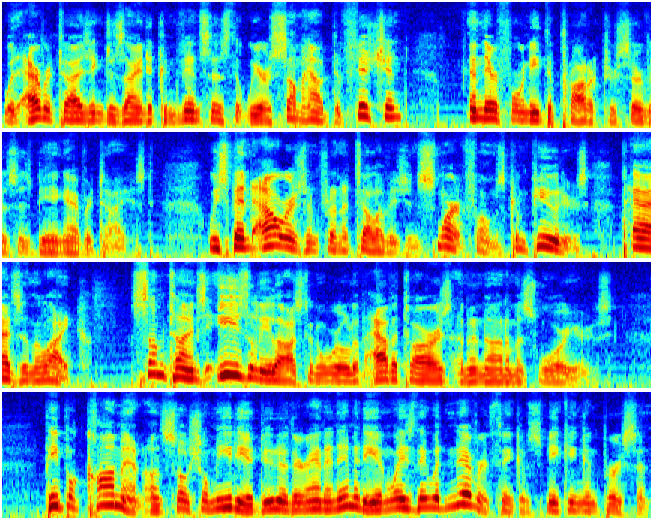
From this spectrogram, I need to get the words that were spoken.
with advertising designed to convince us that we are somehow deficient and therefore need the product or services being advertised. We spend hours in front of television, smartphones, computers, pads, and the like, sometimes easily lost in a world of avatars and anonymous warriors. People comment on social media due to their anonymity in ways they would never think of speaking in person.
